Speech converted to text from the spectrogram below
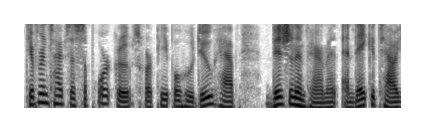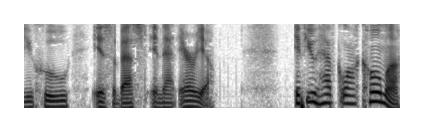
different types of support groups for people who do have vision impairment, and they could tell you who is the best in that area. If you have glaucoma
